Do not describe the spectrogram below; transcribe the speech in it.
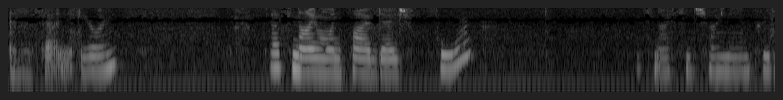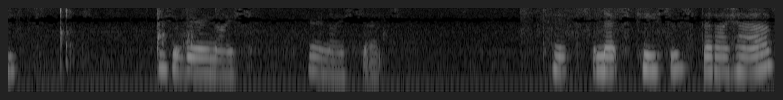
And the satin earrings. That's 915-4. It's nice and shiny and pretty. These are very nice, very nice sets. Okay, the next pieces that I have,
